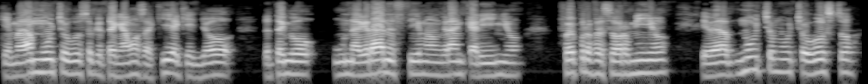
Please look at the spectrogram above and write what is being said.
que me da mucho gusto que tengamos aquí, a quien yo le tengo una gran estima, un gran cariño. Fue profesor mío y me da mucho, mucho gusto.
